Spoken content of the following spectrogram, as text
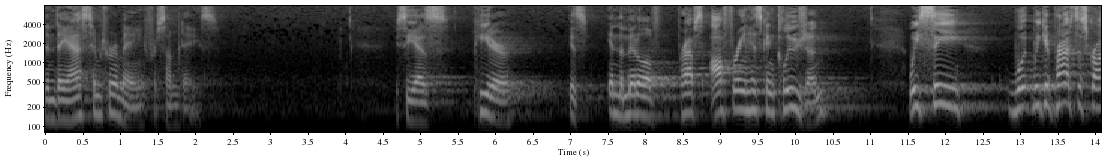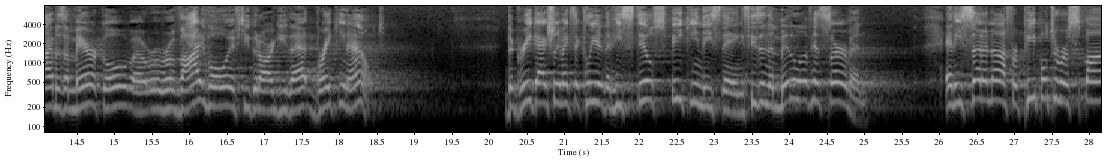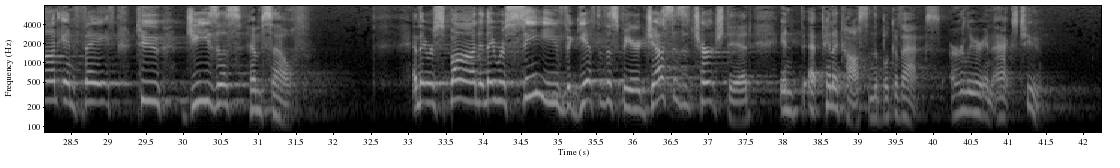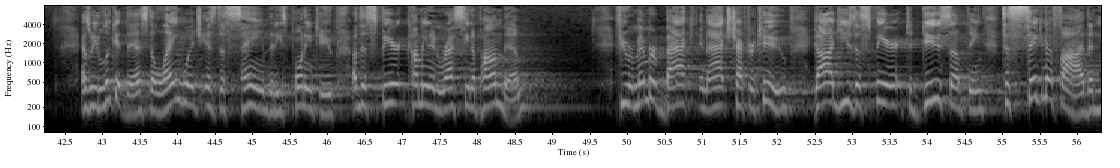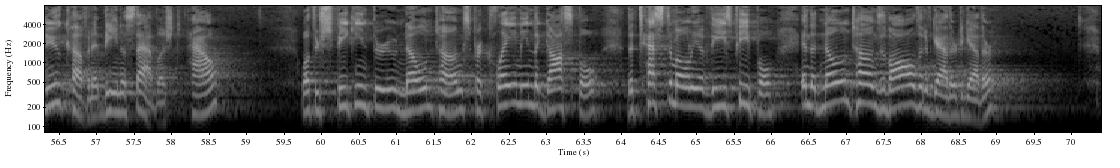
Then they asked him to remain for some days. You see, as Peter is in the middle of perhaps offering his conclusion, we see what we could perhaps describe as a miracle, a revival, if you could argue that, breaking out. The Greek actually makes it clear that he's still speaking these things. He's in the middle of his sermon. And he said enough for people to respond in faith to Jesus himself. And they respond and they receive the gift of the Spirit just as the church did in, at Pentecost in the book of Acts, earlier in Acts 2. As we look at this, the language is the same that he's pointing to of the Spirit coming and resting upon them. If you remember back in Acts chapter 2, God used the Spirit to do something to signify the new covenant being established. How? Well, through speaking through known tongues, proclaiming the gospel, the testimony of these people in the known tongues of all that have gathered together.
